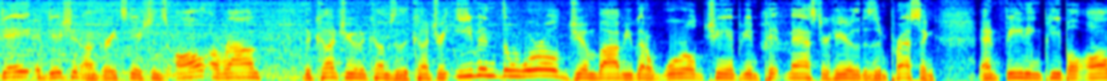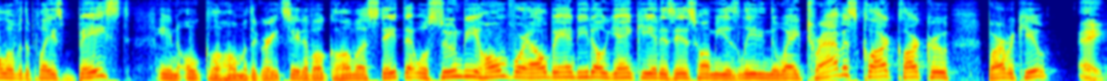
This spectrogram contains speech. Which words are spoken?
Day edition on great stations all around the country when it comes to the country, even the world, Jim Bob. You've got a world champion pitmaster here that is impressing and feeding people all over the place based in Oklahoma, the great state of Oklahoma, a state that will soon be home for El Bandido Yankee. It is his home. He is leading the way. Travis Clark, Clark Crew Barbecue. Hey,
